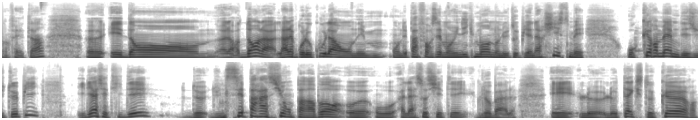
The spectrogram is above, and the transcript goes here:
en fait. Hein. Euh, et dans, alors dans la, là, pour le coup, là, on n'est on n'est pas forcément uniquement dans l'utopie anarchiste, mais au cœur même des utopies, il y a cette idée d'une séparation par rapport à la société globale. Et le, texte cœur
